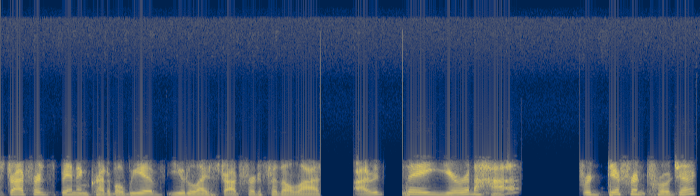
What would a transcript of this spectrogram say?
Stratford's been incredible. We have utilized Stratford for the last, I would say, year and a half for different projects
